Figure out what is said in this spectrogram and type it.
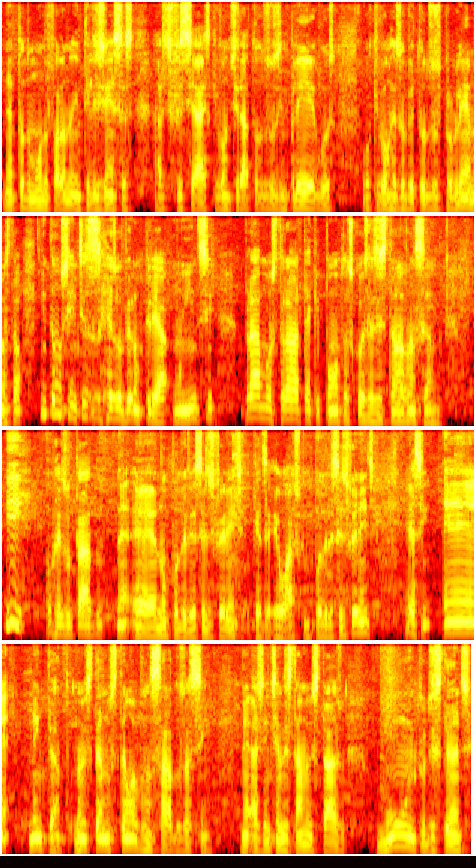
né, todo mundo falando em inteligências artificiais que vão tirar todos os empregos ou que vão resolver todos os problemas tal. Então os cientistas resolveram criar um índice para mostrar até que ponto as coisas estão avançando. E o resultado né, é, não poderia ser diferente, quer dizer, eu acho que não poderia ser diferente, é assim, é, nem tanto, não estamos tão avançados assim. Né? A gente ainda está num estágio muito distante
